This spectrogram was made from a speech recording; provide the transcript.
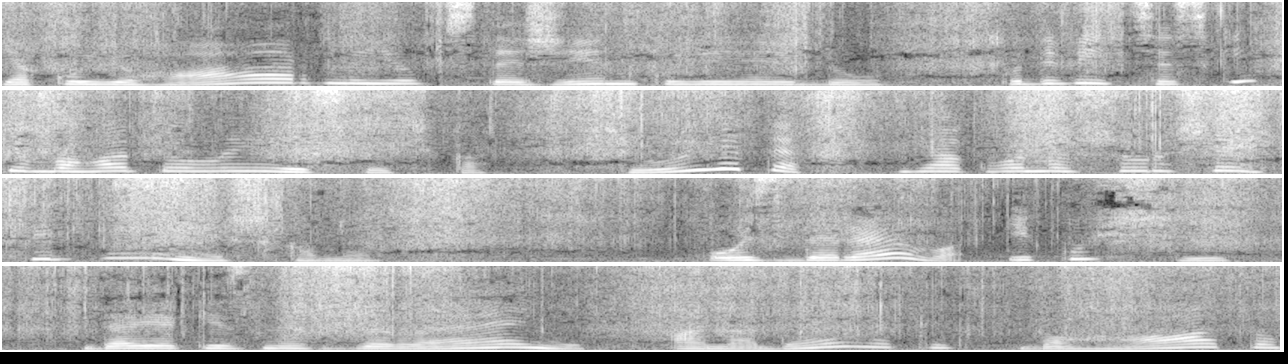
якою гарною стежинкою я йду. Подивіться, скільки багато листочка. Чуєте, як воно шуршить під ніжками? Ось дерева і кущі. Деякі з них зелені, а на деяких багато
